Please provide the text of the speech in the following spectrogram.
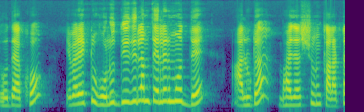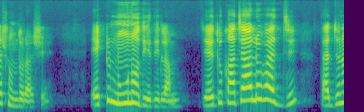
তো দেখো এবার একটু হলুদ দিয়ে দিলাম তেলের মধ্যে। আলুটা ভাজার সঙ্গে কালারটা সুন্দর আসে। একটু নুনও দিয়ে দিলাম। যেহেতু কাঁচা আলু ভাজছি, তার জন্য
